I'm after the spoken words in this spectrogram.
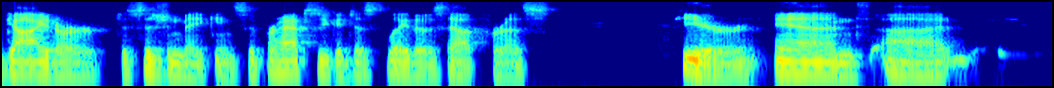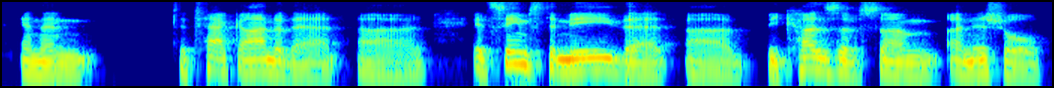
guide our decision making. So perhaps you could just lay those out for us here, and uh, and then to tack onto that, uh, it seems to me that uh, because of some initial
